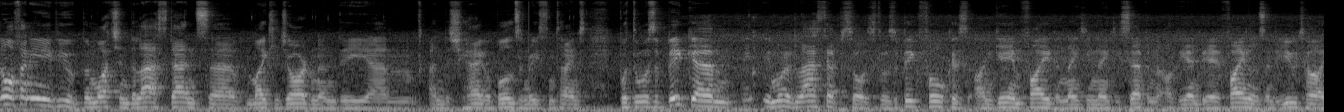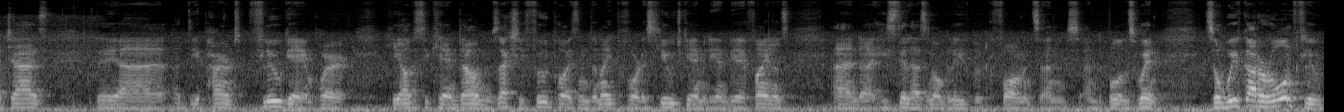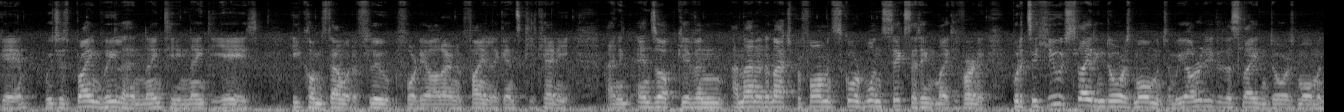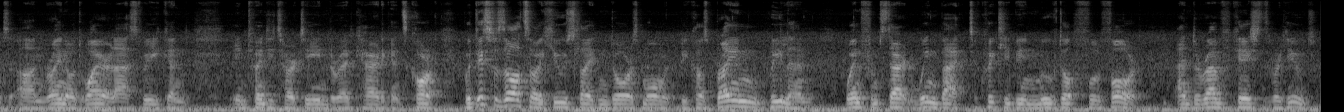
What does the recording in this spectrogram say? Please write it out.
don't know if any of you have been watching The Last Dance, uh, Michael Jordan and the um, and the Chicago Bulls in recent times, but there was a big um, in one of the last episodes there was a big focus on Game Five in 1997 of the NBA Finals and the Utah Jazz, the uh, the apparent flu game where he obviously came down. It was actually food poisoning the night before this huge game in the NBA Finals, and uh, he still has an unbelievable performance, and and the Bulls win. So we've got our own flu game, which is Brian Whelahan in 1998 he comes down with a flu before the All Ireland final against Kilkenny and ends up giving a man of the match performance. Scored 1 6, I think, Michael Verney. But it's a huge sliding doors moment, and we already did a sliding doors moment on Ryan Dwyer last week and in 2013, the red card against Cork. But this was also a huge sliding doors moment because Brian Whelahan went from starting wing back to quickly being moved up full forward, and the ramifications were huge.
